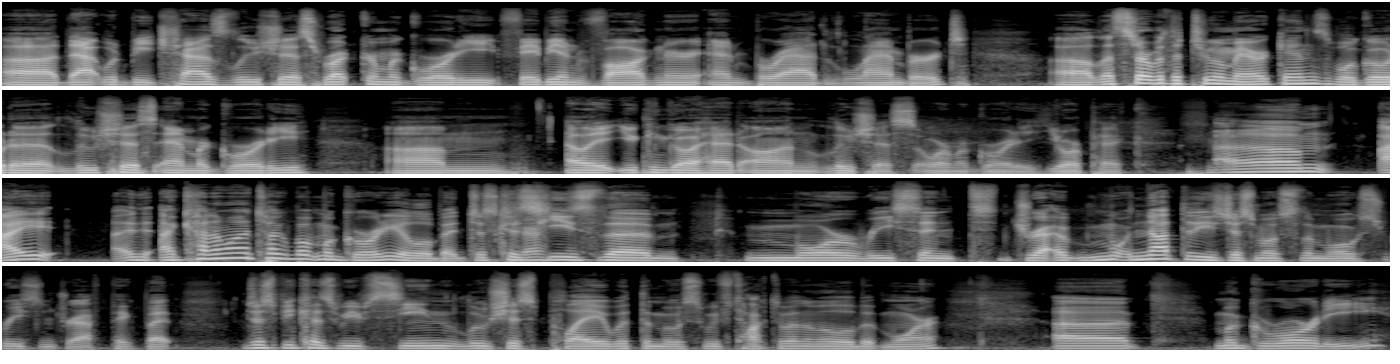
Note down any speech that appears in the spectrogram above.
Uh, that would be Chaz Lucius, Rutger McGroarty, Fabian Wagner, and Brad Lambert. Uh, let's start with the two Americans. We'll go to Lucius and McGroarty. Um, Elliot, you can go ahead on Lucius or McGroarty. Your pick. Um, I I, I kind of want to talk about McGroarty a little bit, just because Sure. he's the more recent draft. Not that he's just most of the most recent draft pick, but just because we've seen Lucius play with the most, we've talked about him a little bit more. Uh, McGroarty.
